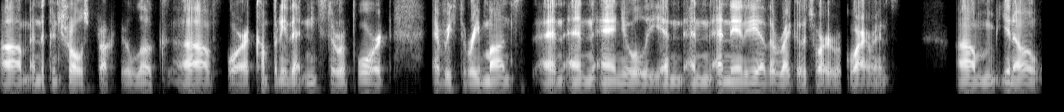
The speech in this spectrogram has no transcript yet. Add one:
um, and the control structure look uh, for a company that needs to report every three months and, and annually and, and, and any other regulatory requirements? Um, you know,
